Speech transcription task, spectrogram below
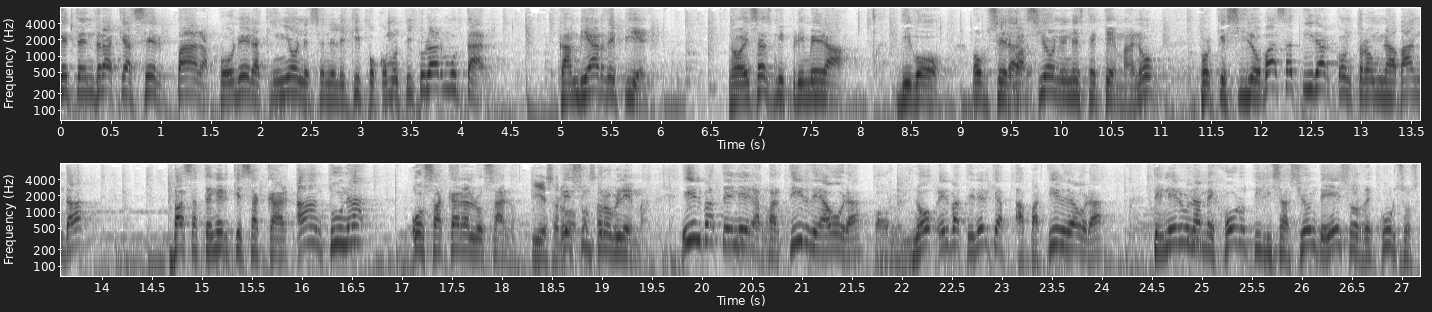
¿Qué tendrá que hacer para poner a Quiñones en el equipo como titular? Mutar, cambiar de piel. No, esa es mi primera, digo, observación en este tema, ¿no? Porque si lo vas a tirar contra una banda, vas a tener que sacar a Antuna o sacar a Lozano. Y eso no es va a un problema. Él va a tener a partir de ahora, no, él va a tener que a, a partir de ahora tener una mejor utilización de esos recursos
